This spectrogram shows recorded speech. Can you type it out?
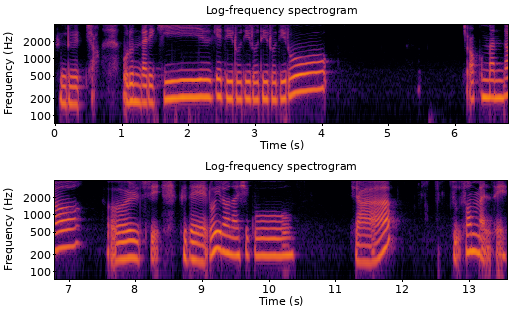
그렇죠. 오른다리 길게 뒤로 뒤로 뒤로 뒤로 조금만 더 옳지. 그대로 일어나시고 자, 두 손 만세.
